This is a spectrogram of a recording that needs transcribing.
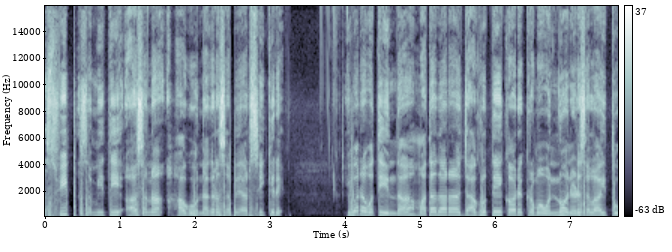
ಸ್ವೀಪ್ ಸಮಿತಿ ಹಾಸನ ಹಾಗೂ ನಗರಸಭೆ ಅರಸೀಕೆರೆ ಇವರ ವತಿಯಿಂದ ಮತದಾರರ ಜಾಗೃತಿ ಕಾರ್ಯಕ್ರಮವನ್ನು ನಡೆಸಲಾಯಿತು.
